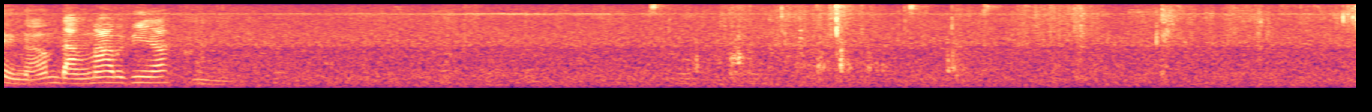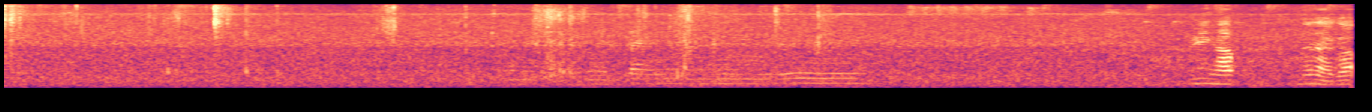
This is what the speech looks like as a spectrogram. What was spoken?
สียงน้ำดังมากพี่พี่นะพี่ครับไหนๆก็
